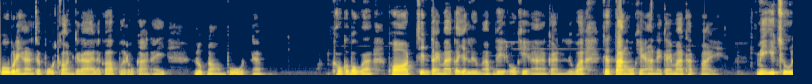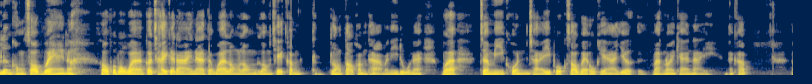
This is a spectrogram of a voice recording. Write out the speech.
ผู้บริหารจะพูดก่อนก็ได้ แล้วก็เปิดโอกาสให้ลูกน้องพูดนะครับเขาก็บอกว่าพอสิ้นไตรมาสก็อย่าลืมอัปเดต OKR กัน หรือว่าจะตั้ง OKR ในไตรมาสถัดไป มี issue เรื่องของซอฟต์แวร์เนาะเขาก็บอกว่าก็ใช้ก็ได้นะ แต่ว่าลองลองลองเช็คคำลองตอบคำถามอันนี้ดูนะ ว่า จะมีคนใช้พวกซอฟต์แวร์ OKR เยอะมากน้อยแค่ไหนนะครับเ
